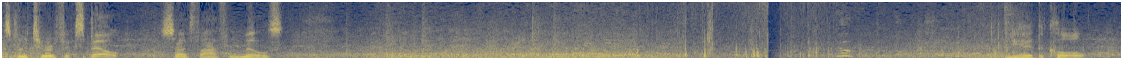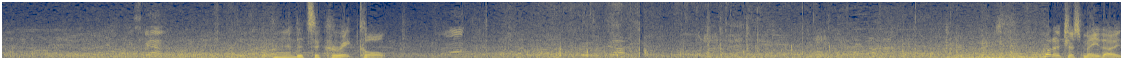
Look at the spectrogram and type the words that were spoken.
It's been a terrific spell so far from Mills. You heard the call. And it's a correct call. What interests me though,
